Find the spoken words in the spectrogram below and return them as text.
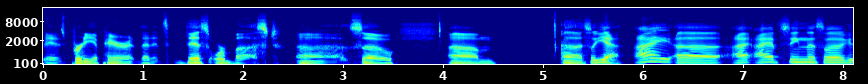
it's pretty apparent that it's this or bust uh so um Uh, so yeah, I uh I, I have seen this uh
